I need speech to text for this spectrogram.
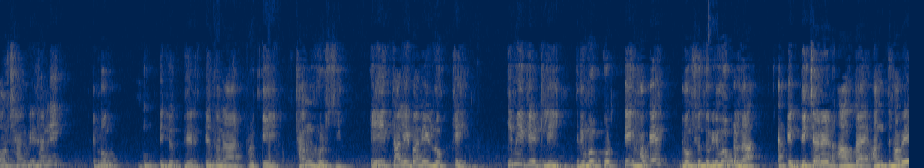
অসাংবিধানিক এবং মুক্তিযুদ্ধের চেতনার প্রতি সাংঘর্ষিক। এই তালিবানি লোককে ইমিডিয়েটলি রিমুভ করতেই হবে এবং শুধু রিমুভ না, তাকে বিচারের আওতায় আনতে হবে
